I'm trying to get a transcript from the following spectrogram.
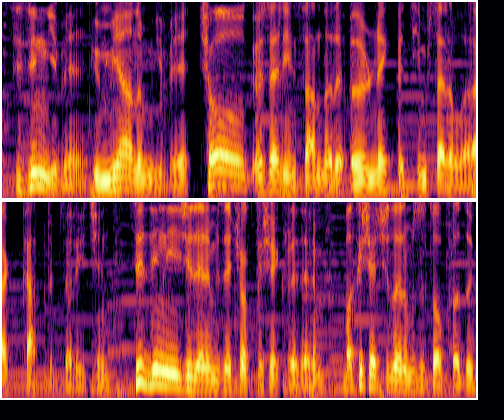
sizin gibi, Ümmü Hanım gibi çok özel insanları örnek ve timsel olarak kattıkları için. Siz dinleyicilerimize çok teşekkür ederim. Bakış açılarımızı topladık.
